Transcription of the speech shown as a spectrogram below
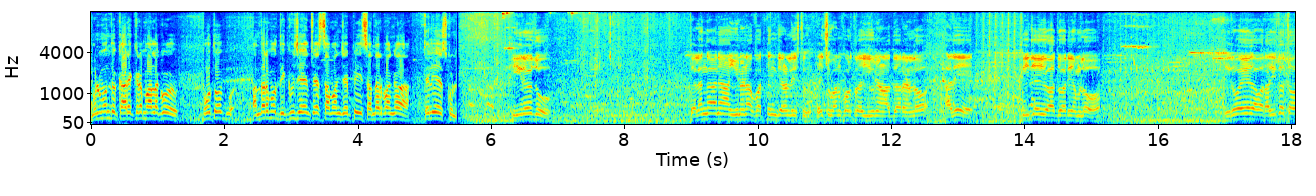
మున్ముందు కార్యక్రమాలకు పోతూ అందరము దిగ్విజయం చేస్తామని చెప్పి ఈ సందర్భంగా తెలియజేసుకుంటాం ఈరోజు Telangana union of working journalist H one four union ఆధ్వర్యంలో అదే టీజేయు ఆధ్వర్యంలో ఇరవై ఐదవ రజతోత్సవ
